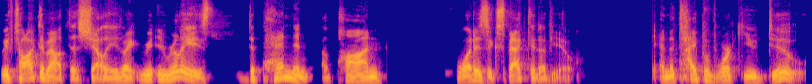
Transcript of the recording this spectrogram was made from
we've talked about this, Shelly. Like it really is dependent upon what is expected of you and the type of work you do.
